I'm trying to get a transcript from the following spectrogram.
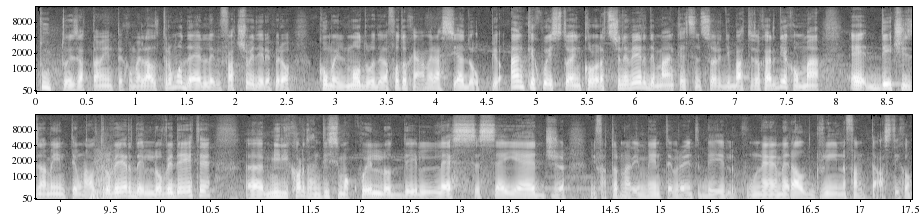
tutto esattamente come l'altro modello vi faccio vedere però come il modulo della fotocamera sia doppio. Anche questo è in colorazione verde, manca il sensore di battito cardiaco, ma è decisamente un altro verde, lo vedete, eh, mi ricorda tantissimo quello dell'S6 Edge, mi fa tornare in mente veramente del, un emerald green fantastico.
